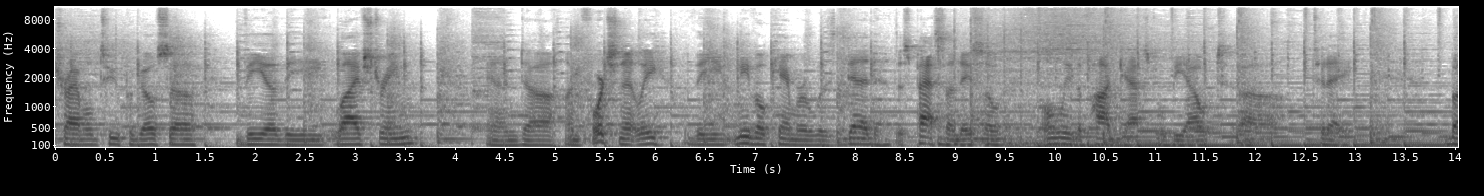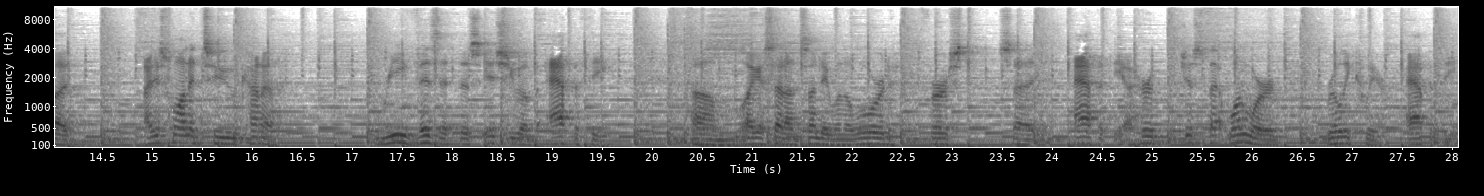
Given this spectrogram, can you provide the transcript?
traveled to Pagosa via the live stream. And uh, unfortunately, the Mevo camera was dead this past Sunday, so only the podcast will be out uh, today. But I just wanted to kind of revisit this issue of apathy. Um, like I said on Sunday, when the Lord first said apathy, I heard just that one word really clear apathy.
